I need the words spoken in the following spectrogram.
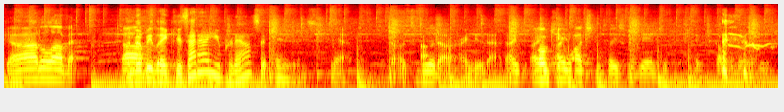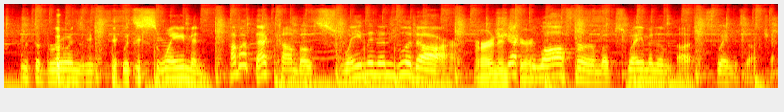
Gotta love it. And they'll Um, be like, is that how you pronounce it? Anyways. yeah, no, it's Vladar. I knew that. I, I, Okay. I watched him play some games with, a couple games with the Bruins with Swayman. How about that combo? Swayman and Vladar. Vernon Czech Shirt. law firm of Swayman and uh, Swayman's not Czech.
